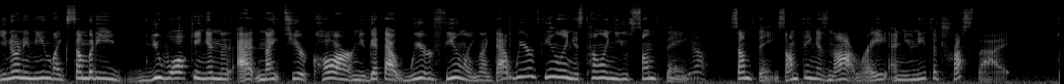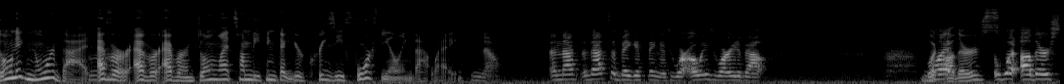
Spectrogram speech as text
you know what I mean? Like somebody you walking in the, at night to your car and you get that weird feeling. Like that weird feeling is telling you something. Yeah. Something. Something is not right, and you need to trust that. Don't ignore that mm-hmm. ever, ever, ever, and don't let somebody think that you're crazy for feeling that way. no. And that that's the biggest thing is we're always worried about What, What- others? what others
